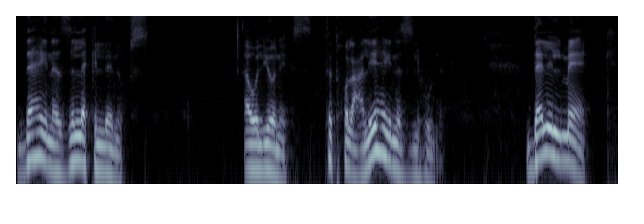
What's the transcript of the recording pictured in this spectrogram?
ده هينزل لك اللينكس أو اليونكس. تدخل عليه هينزله لك. ده للماك.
